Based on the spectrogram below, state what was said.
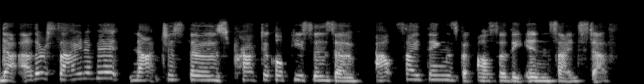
the other side of it, not just those practical pieces of outside things, but also the inside stuff.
